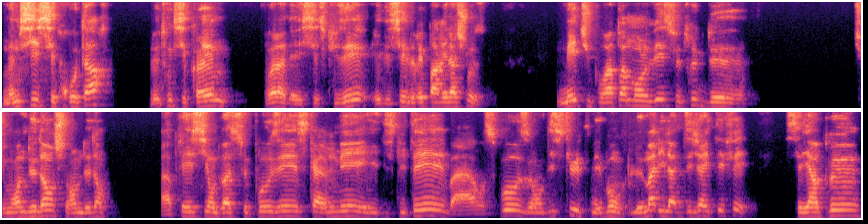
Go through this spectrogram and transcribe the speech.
Même si c'est trop tard, le truc, c'est quand même voilà, d'aller s'excuser et d'essayer de réparer la chose. Mais tu pourras pas m'enlever ce truc de tu me rentres dedans, je te rentre dedans. Après, si on doit se poser, se calmer et discuter, bah, on se pose, on discute. Mais bon, le mal, il a déjà été fait. C'est un peu,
